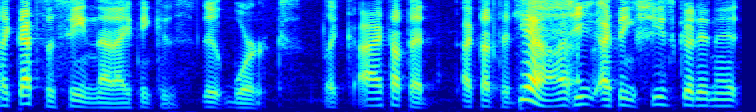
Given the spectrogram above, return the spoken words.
Like that's the scene that I think is it works. Like I thought that I thought that Yeah, I- she I think she's good in it.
